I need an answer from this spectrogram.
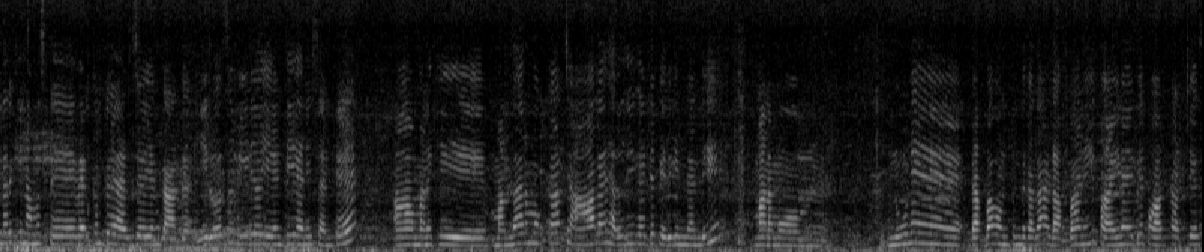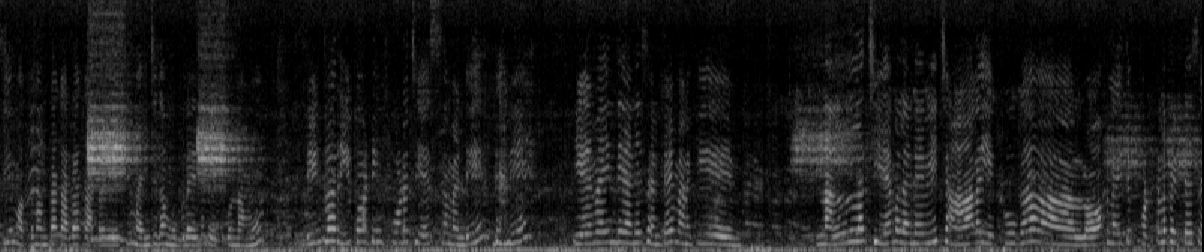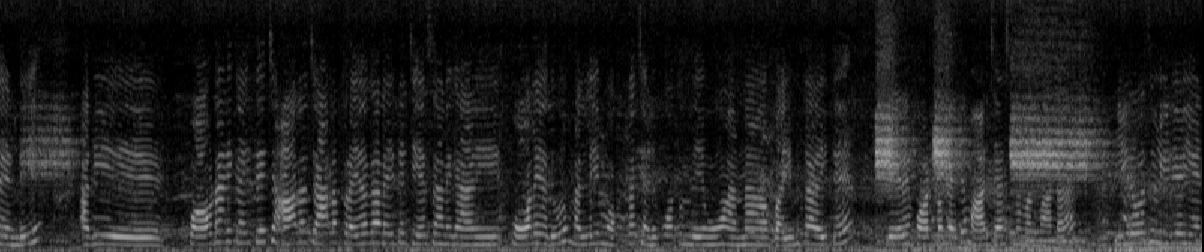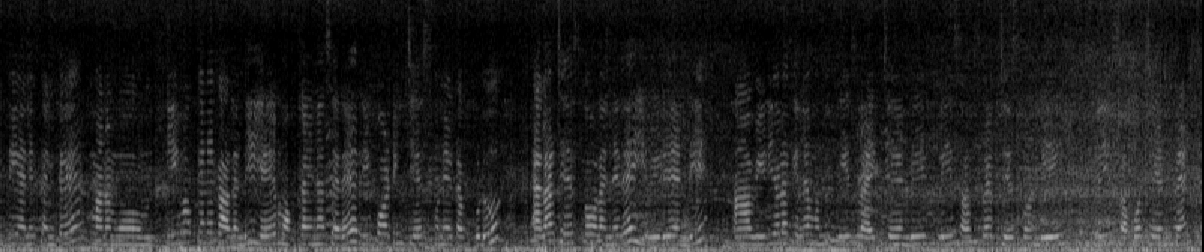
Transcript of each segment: అందరికీ నమస్తే. Welcome to SJN garden. ఈరోజు వీడియో ఏంటి అనేసి అంటే మనకి మందార మొక్క చాలా హెల్దీగా అయితే పెరిగిందండి. మనము నూనె డబ్బా ఉంటుంది కదా ఆ డబ్బాని పైన అయితే పాట్ కట్ చేసి మొత్తం అంతా కర్ర కర్ర వేసి మంచిగా ముగ్గులు అయితే పెట్టుకున్నాము. దీంట్లో రీపాటింగ్ కూడా చేస్తామండి. కానీ ఏమైంది అనేసి అంటే మనకి నల్ల చీమలు అనేవి చాలా ఎక్కువగా లోపలైతే పుట్టలు పెట్టేసాయండి. అది పోవడానికి అయితే చాలా చాలా ప్రయోగాలు అయితే చేశాను కానీ పోలేదు. మళ్ళీ మొక్క చనిపోతుందేమో అన్న భయంతో అయితే వేరే పాట్లోకి అయితే మార్చేస్తున్నాం అనమాట ఈరోజు వీడియో ఏంటి అనేసి అంటే మనము ఈ మొక్కనే కాదండి ఏ మొక్క అయినా సరే రీపోర్టింగ్ చేసుకునేటప్పుడు ఎలా చేసుకోవాలనేదే ఈ వీడియో అండి. ఆ వీడియోలోకి వెళ్ళే ముందు ప్లీజ్ లైక్ చేయండి ప్లీజ్ సబ్స్క్రైబ్ చేసుకోండి ప్లీజ్ సపోర్ట్ చేయండి ఫ్రెండ్స్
